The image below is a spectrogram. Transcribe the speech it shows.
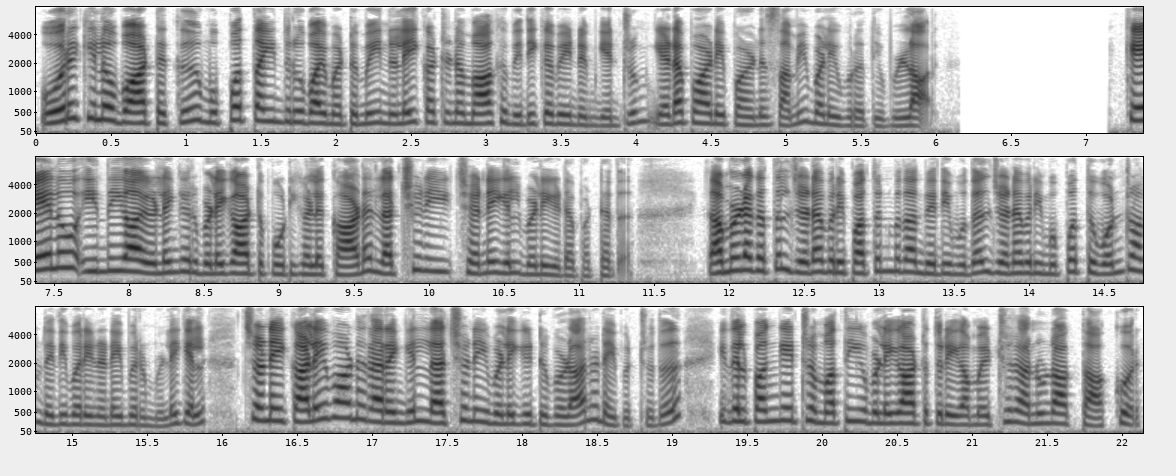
ஒரு கிலோ வாட்டுக்கு முப்பத்தைந்து ரூபாய் மட்டுமே நிலை கட்டணமாக விதிக்க வேண்டும் என்றும் எடப்பாடி பழனிசாமி வலியுறுத்தியுள்ளார். கேலோ இந்தியா இளைஞர் விளையாட்டுப் போட்டிகளுக்கான லட்சணை சென்னையில் வெளியிடப்பட்டது. தமிழகத்தில் ஜனவரி பத்தொன்பதாம் தேதி முதல் ஜனவரி முப்பத்தி ஒன்றாம் தேதி வரை நடைபெறும் நிலையில் சென்னை கலைவாணர் அரங்கில் லட்சணை வெளியீட்டு விழா நடைபெற்றது. இதில் பங்கேற்ற மத்திய விளையாட்டுத்துறை அமைச்சர் அனுராக் தாக்கூர்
